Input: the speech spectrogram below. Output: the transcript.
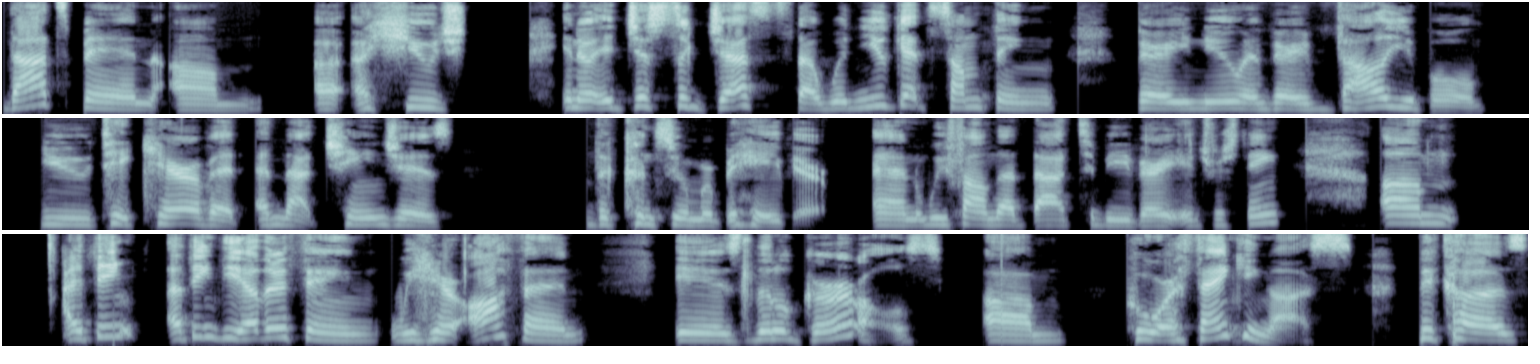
That's been um, a, a huge you know it just suggests that when you get something very new and very valuable you take care of it and that changes the consumer behavior. And we found that that to be very interesting. Um, I think I think the other thing we hear often is little girls um, who are thanking us because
